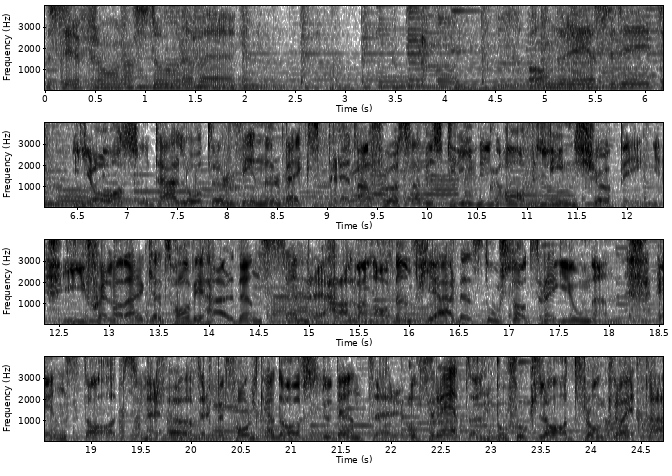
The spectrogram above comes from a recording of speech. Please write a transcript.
Du ser ifrån den stora vägen. Om du reser dig till vår Ja, så där låter Winnerbäcks pretentiösa beskrivning av Linköping. I själva verket har vi här den sämre halvan av den fjärde storstadsregionen. En stad som är överbefolkad av studenter och föräten på choklad från Cloetta.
